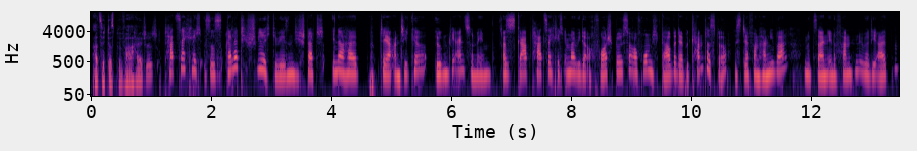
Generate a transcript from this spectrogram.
Hat sich das bewahrheitet? Tatsächlich ist es relativ schwierig gewesen, die Stadt innerhalb der Antike irgendwie einzunehmen. Also es gab tatsächlich immer wieder auch Vorstöße auf Rom. Ich glaube, der bekannteste ist der von Hannibal mit seinen Elefanten über die Alpen.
